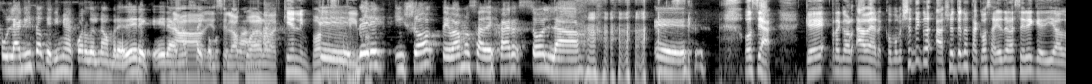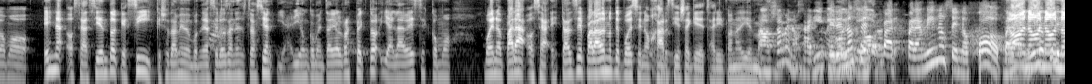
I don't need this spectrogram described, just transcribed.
fulanito, que ni me acuerdo el nombre, Derek era, no, sé cómo se se, lo llamaba. acuerda. ¿Quién le importa Eh, ese tipo? Derek y yo te vamos a dejar sola. Eh, O sea, que recor- a ver, como que yo tengo, ah, yo tengo esta cosa de otra serie que digo como, es o sea, siento que sí, que yo también me pondría celosa en esa situación y haría un comentario al respecto y a la vez es como, bueno, pará, o sea, están separados, no te puedes enojar si ella quiere salir con alguien No, más. yo me enojaría me Pero voy no se, para, para mí no se enojó. Para No, mí no, lo no, que no.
